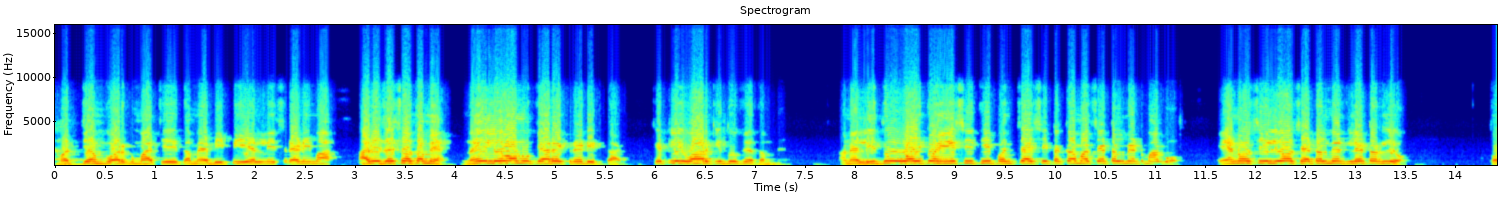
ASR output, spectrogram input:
મધ્યમ વર્ગમાંથી તમે બીપીએલની શ્રેણીમાં આવી જશો તમે. નહીં લેવાનું ક્યારેય ક્રેડિટ કાર્ડ કેટલી વાર કીધું છે તમને? અને લીધું હોય તો એસી થી પંચ્યાસી ટકામાં સેટલમેન્ટ માંગો. એનઓસી લ્યો સેટલમેન્ટ લેટર લ્યો. તો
